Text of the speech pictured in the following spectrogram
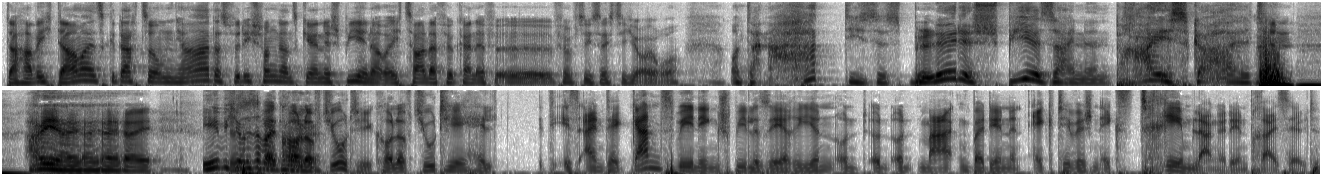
da habe ich damals gedacht, so, ja, das würde ich schon ganz gerne spielen, aber ich zahle dafür keine äh, 50, 60 Euro. Und dann hat dieses blöde Spiel seinen Preis gehalten. Hei, hei, hei, hei. Ewig das ist aber Call of Duty. Call of Duty hält, ist eine der ganz wenigen Spieleserien und, und, und Marken, bei denen Activision extrem lange den Preis hält.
